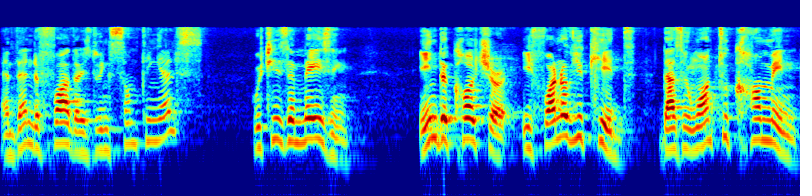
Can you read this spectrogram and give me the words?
And then the father is doing something else, which is amazing. In the culture, if one of your kids doesn't want to come in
